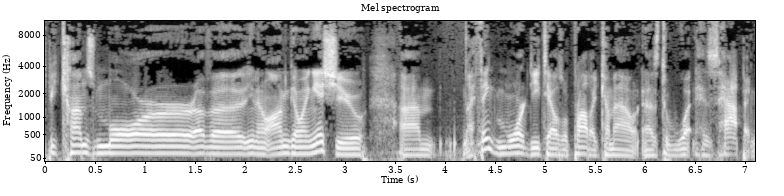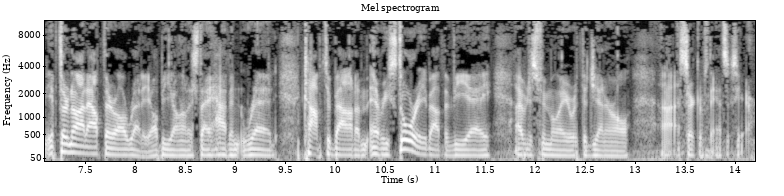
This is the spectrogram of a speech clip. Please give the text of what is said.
becomes more of a you know ongoing issue, um, I think more details will probably come out as to what has happened. If they're not out there already, I'll be honest. I haven't read top to bottom every story about the VA. I'm just familiar with the general uh, circumstances here.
